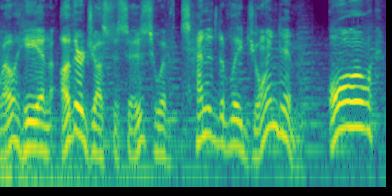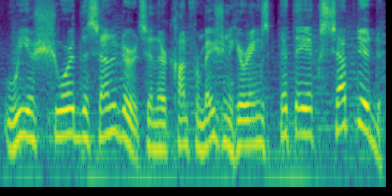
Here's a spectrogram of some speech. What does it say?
Well, he and other justices who have tentatively joined him all reassured the senators in their confirmation hearings that they accepted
